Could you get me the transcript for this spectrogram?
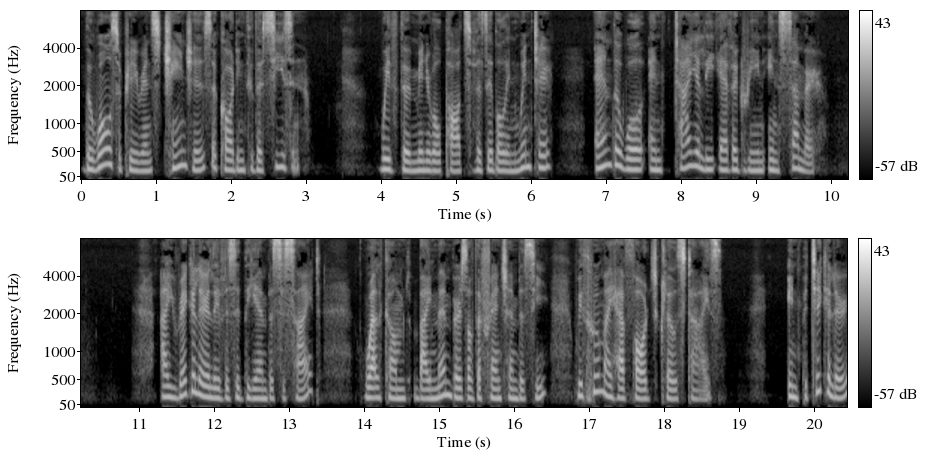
The wall's appearance changes according to the season, with the mineral parts visible in winter and the wall entirely evergreen in summer. I regularly visit the embassy site, welcomed by members of the French embassy with whom I have forged close ties. In particular,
